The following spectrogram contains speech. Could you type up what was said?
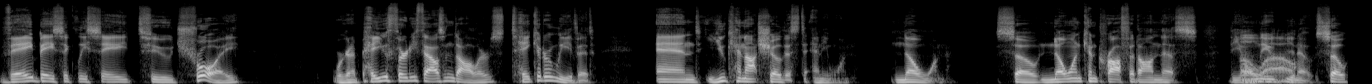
they basically say to Troy, we're going to pay you $30,000, take it or leave it, and you cannot show this to anyone. No one. So no one can profit on this. The Oh, only, wow. you know, so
